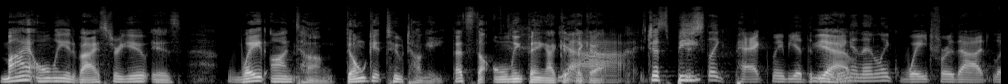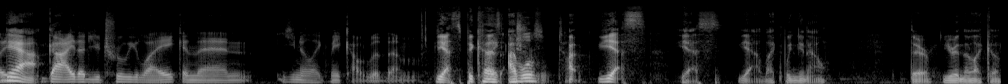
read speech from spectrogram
my only advice for you is wait on tongue. Don't get too tonguey. That's the only thing I can think Yeah. of. Just be just like peck maybe at the Yeah. beginning, and then like wait for that like Yeah. guy that you truly like, and then you know like make out with them. yes, because like I will. true I, tongue. yes, yes, yeah. Like when you know, there you're in the like a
